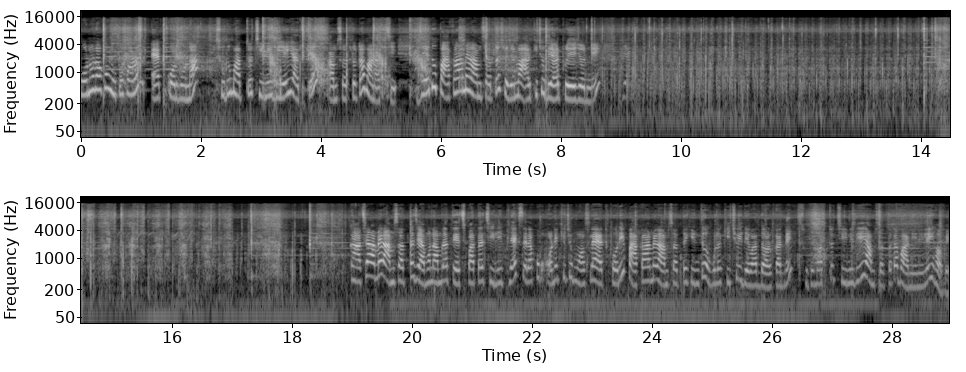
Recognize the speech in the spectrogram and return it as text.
কোনো রকম উপকরণ অ্যাড করব না, শুধুমাত্র চিনি দিয়েই আজকে আমসত্ত্বটা বানাচ্ছি। যেহেতু পাকা আমের আমসত্ত্ব, সেজন্য আর কিছু দেওয়ার প্রয়োজন নেই কাঁচা আমের আমসত্ত্বে যেমন আমরা তেজপাতা, চিলি ফ্লেক্স, এরকম অনেক কিছু মশলা অ্যাড করি। পাকা আমের আমসত্ত্বে কিন্তু ওগুলো কিছুই দেওয়ার দরকার নেই। শুধুমাত্র চিনি দিয়েই আমসত্ত্বটা বানিয়ে নিলেই হবে।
